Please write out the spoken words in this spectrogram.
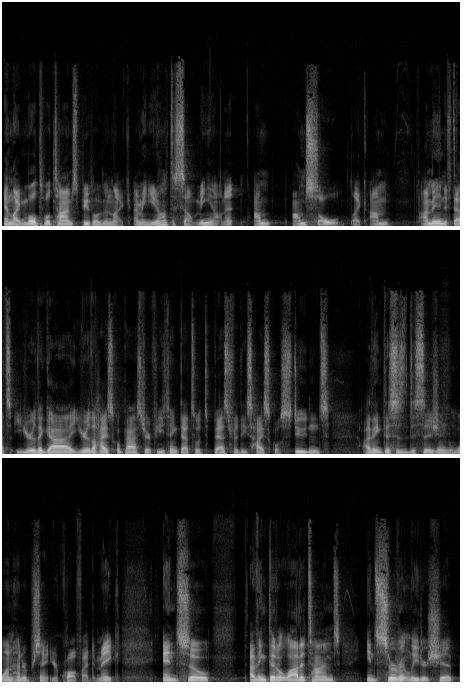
And like multiple times people have been like, I mean, you don't have to sell me on it. I'm I'm sold. Like I'm I'm in if that's you're the guy, you're the high school pastor. If you think that's what's best for these high school students, I think this is a decision 100% you're qualified to make. And so I think that a lot of times in servant leadership,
